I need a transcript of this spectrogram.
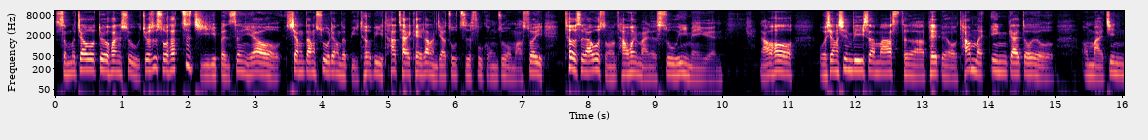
什么叫做兑换数？就是说他自己本身也要相当数量的比特币，他才可以让人家做支付工作嘛。所以特斯拉为什么他会买了十五亿美元？然后我相信 Visa、Master 啊、PayPal 他们应该都有买进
